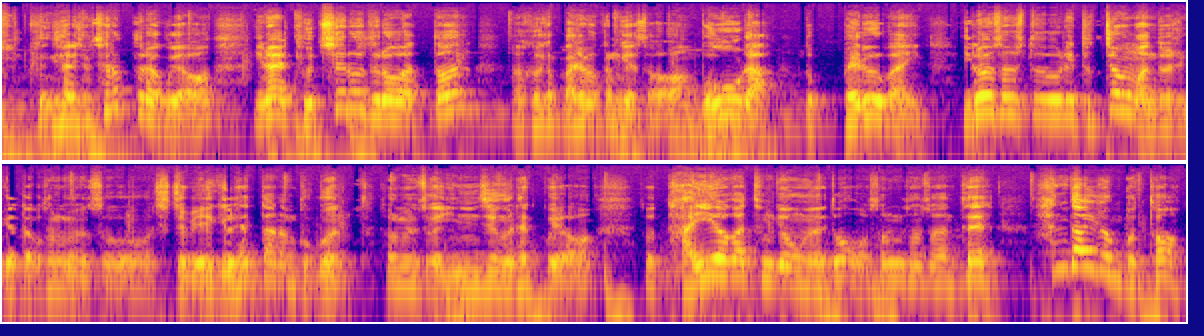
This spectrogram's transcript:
굉장히 좀 새롭더라고요. 이날 교체로 들어왔던 어, 그 마지막 경기에서 모우라 또 베르바인 이런 선수들이 득점을 만들어주겠다고 손흥민 선수 직접 얘기를 했다는 부분 손흥민 선수가 인증을 했고요. 또 다이어 같은 경우에도 손흥민 선수한테 한 달 전부터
